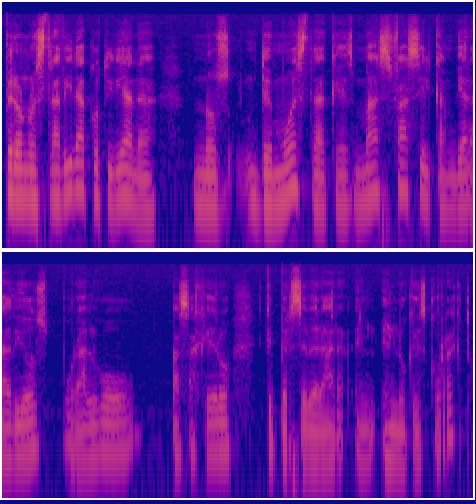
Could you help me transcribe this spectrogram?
pero nuestra vida cotidiana nos demuestra que es más fácil cambiar a Dios por algo pasajero que perseverar en, lo que es correcto.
